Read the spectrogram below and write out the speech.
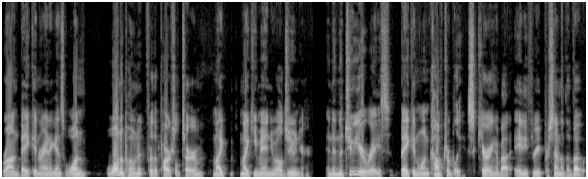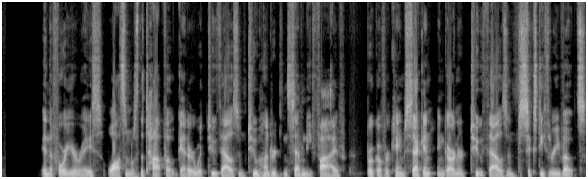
Ron Bacon ran against one one opponent for the partial term, Mike Mike Emanuel Jr. And in the two year race, Bacon won comfortably, securing about 83% of the vote. In the four year race, Watson was the top vote getter with 2,275, Brookover came second and garnered 2,063 votes.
